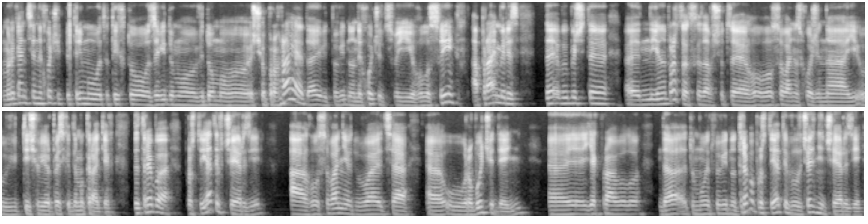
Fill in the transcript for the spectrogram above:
американці не хочуть підтримувати тих, хто завідомо відомо, що програє, да, і відповідно не хочуть свої голоси. А праймеріс це, вибачте, е, я не просто так сказав, що це голосування схоже на ті, що в європейських демократіях. Це треба простояти в черзі, а голосування відбувається е, у робочий день. е, Як правило, да тому відповідно треба простояти в величезній черзі.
